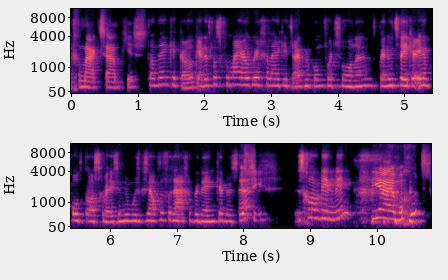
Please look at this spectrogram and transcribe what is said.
gemaakt, saampjes. dat denk ik ook. En het was voor mij ook weer gelijk iets uit mijn comfortzone. Ik ben nu twee keer in een podcast geweest en nu moest ik zelf de vragen bedenken. Dus hè, het Precies. is gewoon win-win. Ja, helemaal goed.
